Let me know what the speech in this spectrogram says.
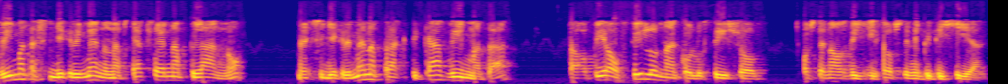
βήματα συγκεκριμένα, να φτιάξω ένα πλάνο με συγκεκριμένα πρακτικά βήματα τα οποία οφείλω να ακολουθήσω ώστε να οδηγηθώ στην επιτυχία.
